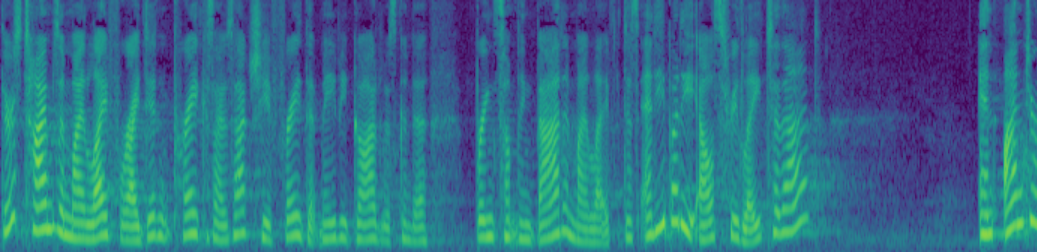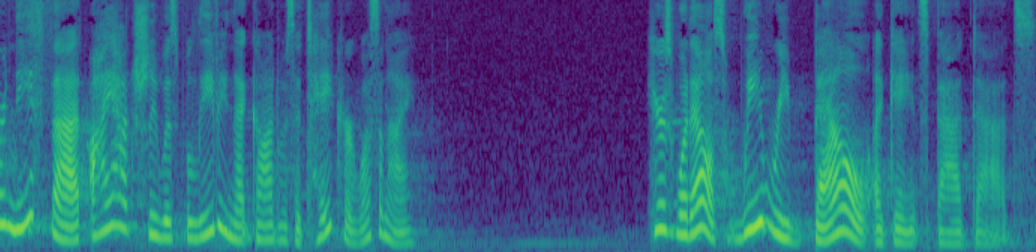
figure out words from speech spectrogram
There's times in my life where I didn't pray because I was actually afraid that maybe God was going to bring something bad in my life. Does anybody else relate to that? And underneath that, I actually was believing that God was a taker, wasn't I? Here's what else we rebel against bad dads,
